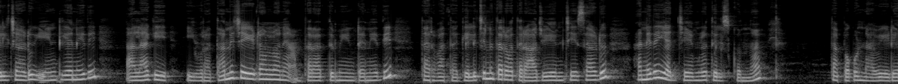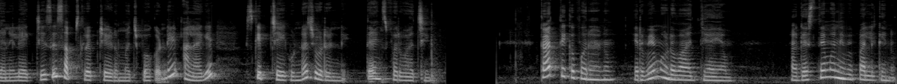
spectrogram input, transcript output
గెలిచాడు ఏంటి అనేది? అలాగే ఈ వ్రతాన్ని చేయడంలోనే అంతరార్థం ఏంటనేది తర్వాత గెలిచిన తర్వాత రాజు ఏం చేశాడు అనేది ఈ అధ్యాయంలో తెలుసుకుందాం. తప్పకుండా వీడియోని లైక్ చేసి సబ్స్క్రైబ్ చేయడం మర్చిపోకండి అలాగే స్కిప్ చేయకుండా చూడండి. థ్యాంక్స్ ఫర్ వాచింగ్. కార్తీక పురాణం. ఇరవై మూడవ అధ్యాయం. అగస్త్యముని పలికెను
